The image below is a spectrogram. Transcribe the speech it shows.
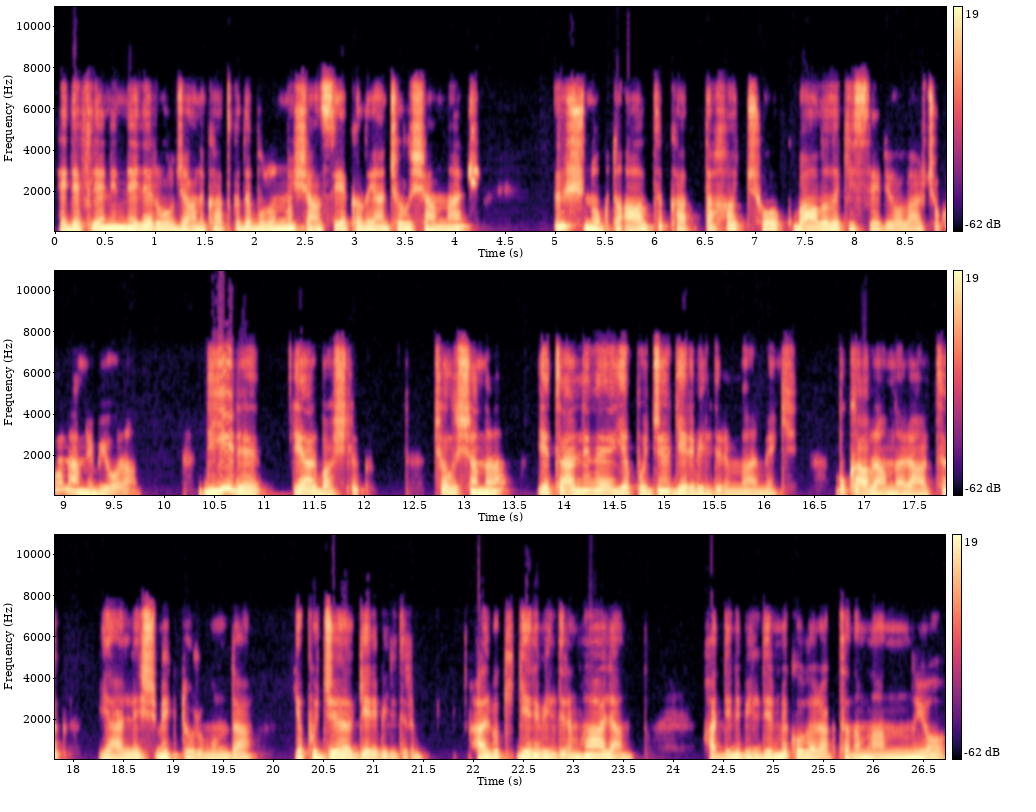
hedeflerinin neler olacağını katkıda bulunma şansı yakalayan çalışanlar 3.6 kat daha çok bağlılık hissediyorlar. Çok önemli bir oran. Diğeri, diğer başlık çalışana yeterli ve yapıcı geri bildirim vermek. Bu kavramlar artık yerleşmek durumunda. Yapıcı geri bildirim. Halbuki geri bildirim halen haddini bildirmek olarak tanımlanıyor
